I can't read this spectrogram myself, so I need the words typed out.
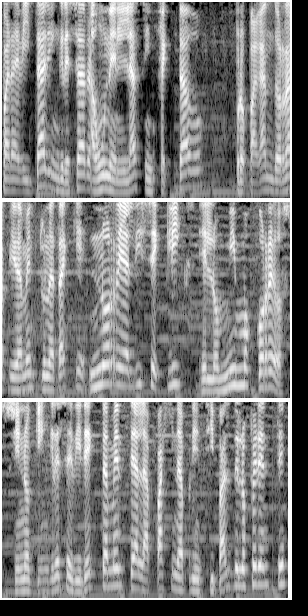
para evitar ingresar a un enlace infectado, propagando rápidamente un ataque, no realice clics en los mismos correos, sino que ingrese directamente a la página principal del oferente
